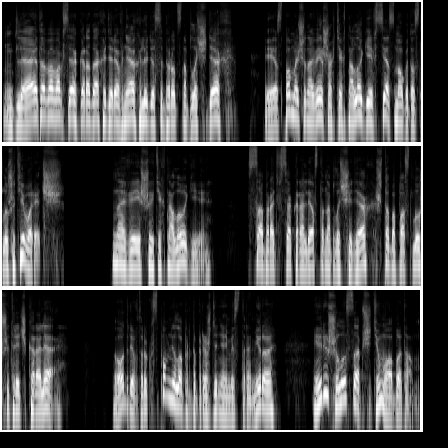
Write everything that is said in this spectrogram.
Для этого во всех городах и деревнях люди соберутся на площадях, и с помощью новейших технологий все смогут услышать его речь новейшие технологии, собрать все королевство на площадях, чтобы послушать речь короля. Одри вдруг вспомнила предупреждение мистера Мира и решила сообщить ему об этом.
